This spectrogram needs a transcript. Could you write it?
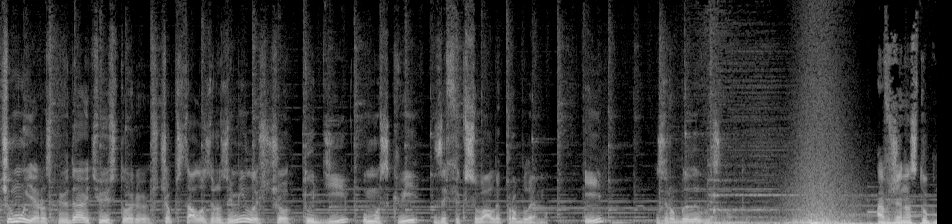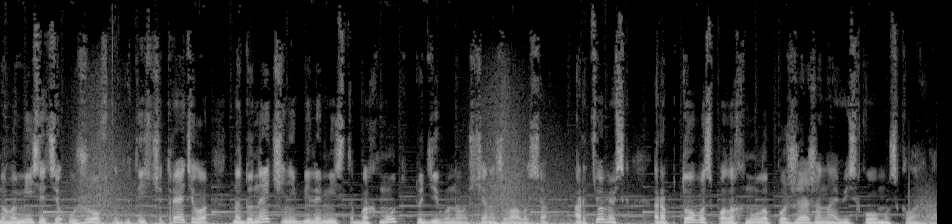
Чому я розповідаю цю історію? Щоб стало зрозуміло, що тоді у Москві зафіксували проблему і зробили висновки. А вже наступного місяця, у жовтні 2003-го, на Донеччині біля міста Бахмут, тоді воно ще називалося Артемівськ, раптово спалахнула пожежа на військовому складі.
